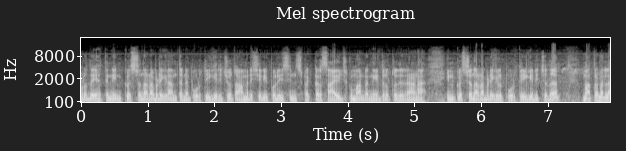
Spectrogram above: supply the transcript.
മൃതദേഹത്തിന്റെ ഇൻക്വസ്റ്റ് നടപടികളാം തന്നെ പൂർത്തീകരിച്ചു. താമരശ്ശേരി പോലീസ് ഇൻസ്പെക്ടർ സായുജ് കുമാറിന്റെ നേതൃത്വത്തിലാണ് ഇൻക്വസ്റ്റ് നടപടികൾ പൂർത്തീകരിച്ചത്. മാത്രമല്ല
